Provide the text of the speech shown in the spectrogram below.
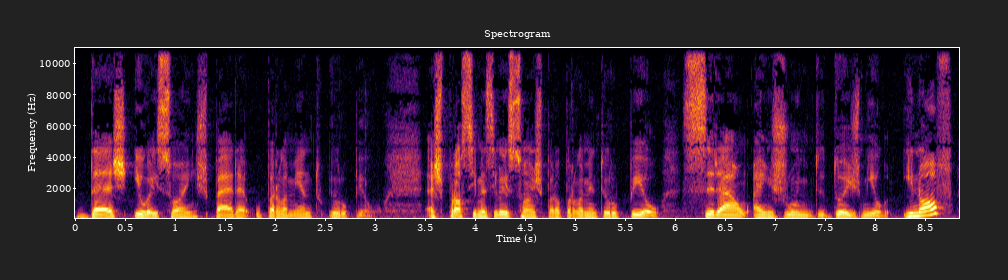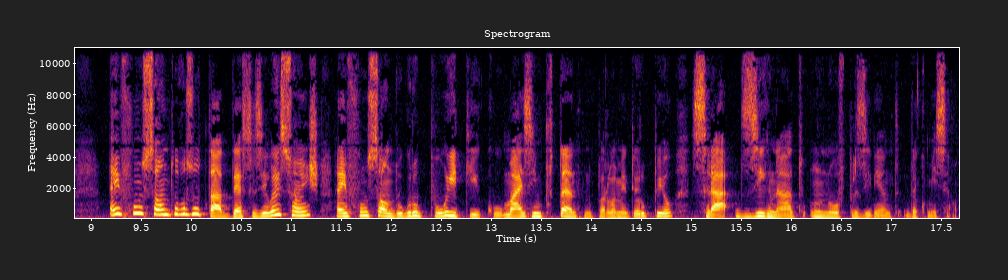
das eleições para o Parlamento Europeu. As próximas eleições para o Parlamento Europeu serão em junho de 2009. Em função do resultado dessas eleições, em função do grupo político mais importante no Parlamento Europeu, será designado um novo presidente da Comissão.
